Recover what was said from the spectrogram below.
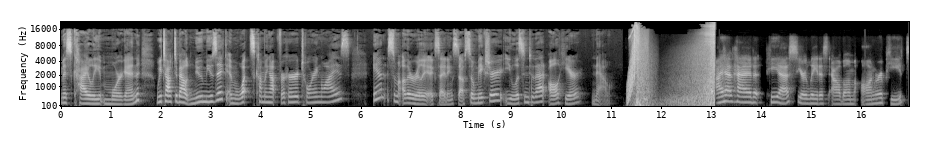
Miss Kylie Morgan. We talked about new music and what's coming up for her touring wise, and some other really exciting stuff. So make sure you listen to that all here now. I have had PS, your latest album, on repeat.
